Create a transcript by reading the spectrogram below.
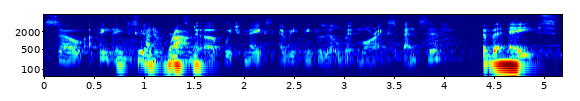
So I think they just kind of round it up which makes everything a little bit more expensive. Number 8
